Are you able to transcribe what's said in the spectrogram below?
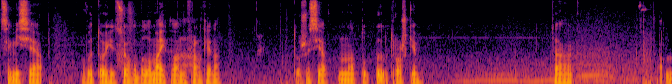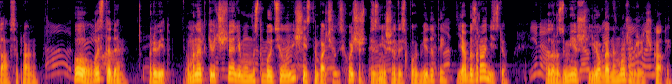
Це місія в ітогі цього була Майкла, а не Франкліна. То щось я натупив трошки. Так. Да, все правильно. О, ось ти де. Привіт. У мене таке відчуття, ніби ми з тобою цілу вічність не бачились. Хочеш пізніше десь пообідати? Я без радістю. Але розумієш, йога не може вже чекати.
